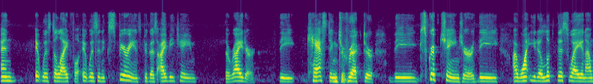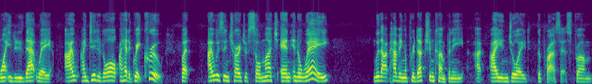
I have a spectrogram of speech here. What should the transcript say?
And it was delightful. It was an experience because I became the writer, the casting director, the script changer, the I want you to look this way and I want you to do that way. I, I did it all. I had a great crew I was in charge of so much. And in a way, without having a production company, I, I, enjoyed the process from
